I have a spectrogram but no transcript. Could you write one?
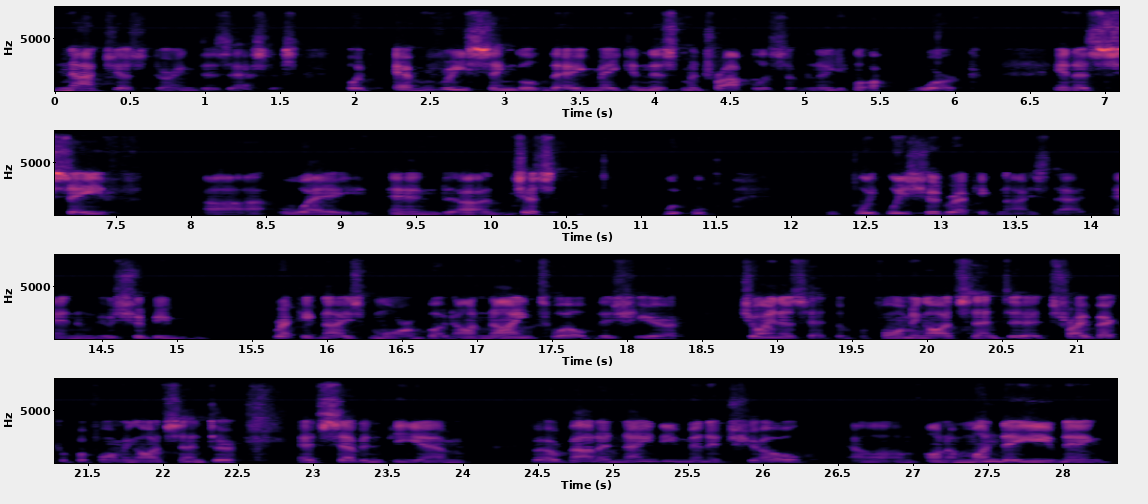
not just during disasters, but every single day making this metropolis of New York work in a safe uh, way. And uh, just we, we should recognize that and it should be recognized more. But on 9 12 this year, join us at the Performing Arts Center, at Tribeca Performing Arts Center at 7 p.m. for about a 90 minute show um, on a Monday evening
